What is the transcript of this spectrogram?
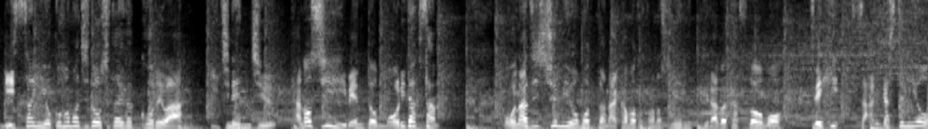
日産横浜自動車大学校では一年中楽しいイベント盛りだくさん。同じ趣味を持った仲間と楽しめるクラブ活動もぜひ参加してみよう。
